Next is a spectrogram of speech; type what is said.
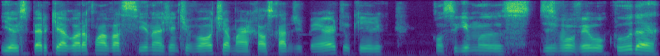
E eu espero que agora com a vacina a gente volte a marcar os caras de perto, que conseguimos desenvolver o Okuda,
